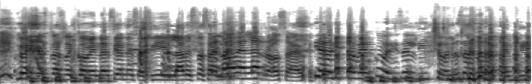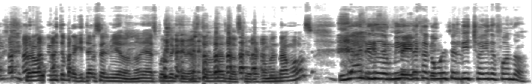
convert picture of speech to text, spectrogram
Güey, nuestras recomendaciones así, la vez pasada, no vean la rosa. Y ahorita vean como dice el dicho, no se van a arrepentir. Pero obviamente para quitarse el miedo, ¿no? Ya después de que veas todas las que recomendamos. Y ya antes de dormir, deja como dice el dicho ahí de fondo.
